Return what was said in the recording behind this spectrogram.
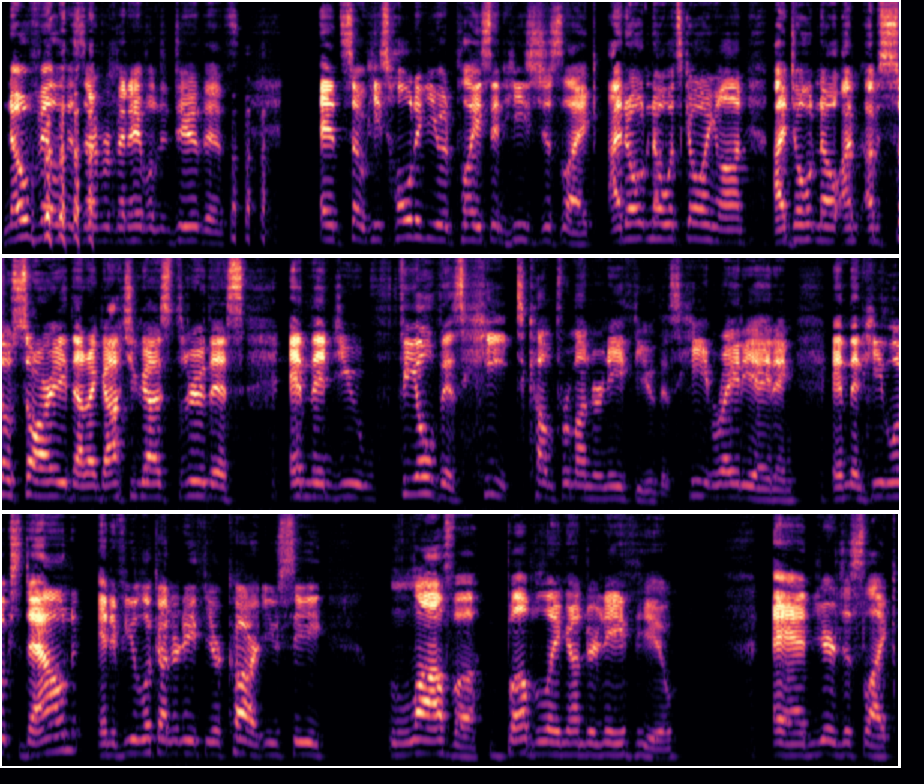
No villain has ever been able to do this. And so he's holding you in place and he's just like i don't know what's going on. I don't know. I'm, I'm so sorry that i got you guys through this. And then you feel this heat come from underneath you this heat radiating. And then he looks down and if you look underneath your cart you see lava bubbling underneath you. And you're just like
